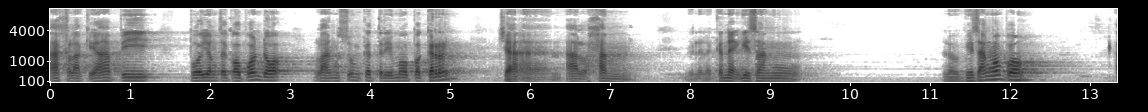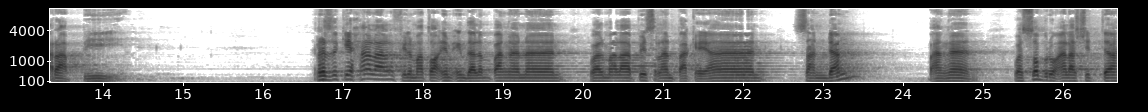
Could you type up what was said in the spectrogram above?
akhlak api, boyong teko pondok, langsung keterima pekerjaan. Alhamdulillah. Kena gisangu Lho, bisa ngopo? Rabi. Rezeki halal fil mataim ing dalam panganan wal malapis lan pakaian, sandang pangan. wasabru ala syiddah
